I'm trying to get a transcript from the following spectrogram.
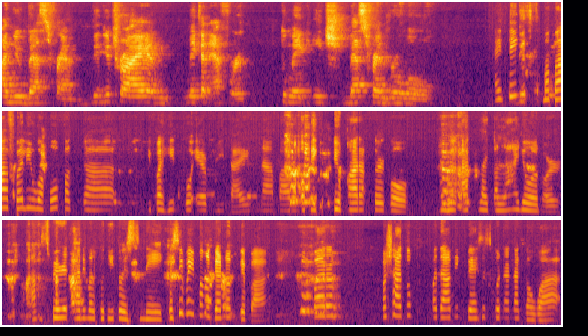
a new best friend? Did you try and make an effort to make each best friend role? I think mababaliw ako pagka ibahin ko every time na parang okay, yung character ko. I will act like a lion or ang spirit animal ko dito is snake. Kasi may mga ganon, di ba? Parang masyadong madaming beses ko na nagawa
